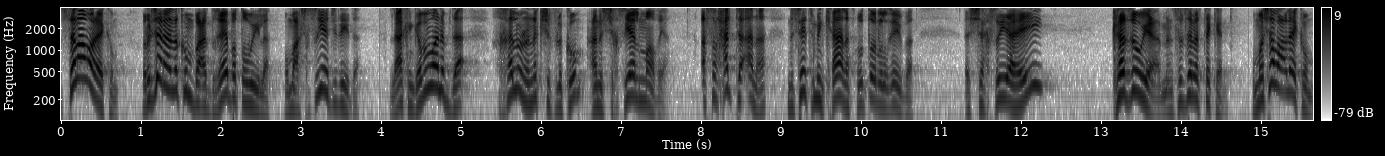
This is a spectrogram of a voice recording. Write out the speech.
السلام عليكم. رجعنا لكم بعد غيبة طويلة ومع شخصية جديدة. لكن قبل ما نبدأ خلونا نكشف لكم عن الشخصية الماضية. أصلا حتى أنا نسيت من كانت من طول الغيبة. الشخصية هي كازويا من سلسلة تكن وما شاء الله عليكم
